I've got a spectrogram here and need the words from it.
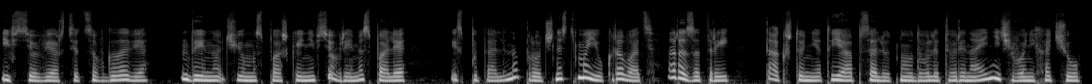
и все вертится в голове. Да и ночью мы с Пашкой не все время спали. Испытали на прочность мою кровать раза три. Так что нет, я абсолютно удовлетворена и ничего не хочу.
